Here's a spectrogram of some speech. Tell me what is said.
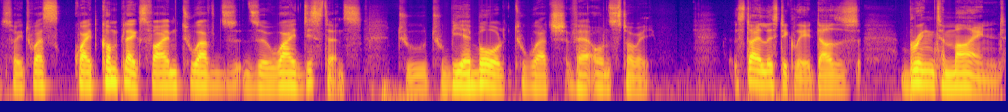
So it was quite complex for them to have the wide distance to, to be able to watch their own story. Stylistically, it does bring to mind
